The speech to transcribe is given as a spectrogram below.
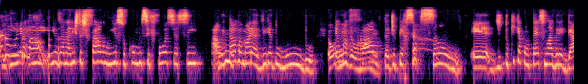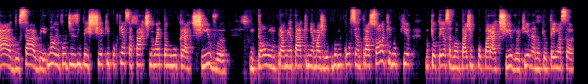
Pega e, muito mal. E, e, os analistas falam isso como se fosse assim a oitava maravilha do mundo. É, é uma falta de percepção é, de, do que, que acontece no agregado, sabe? Não, eu vou desinvestir aqui porque essa parte não é tão lucrativa. Então, para aumentar aqui minha margem de lucro, vou me concentrar só aqui no que, no que eu tenho essa vantagem comparativa aqui, né? no que eu tenho essa,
